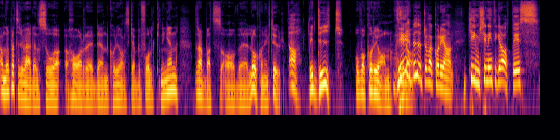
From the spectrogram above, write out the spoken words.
andra platser i världen så har eh, den koreanska befolkningen drabbats av eh, lågkonjunktur. Ja, Det är dyrt att vara korean det är idag. dyrt att vara korean. Kimchin är inte gratis,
